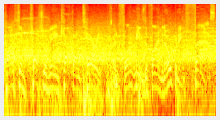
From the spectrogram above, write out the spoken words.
Constant pressure being kept on Terry. And Funk needs to find an opening fast.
